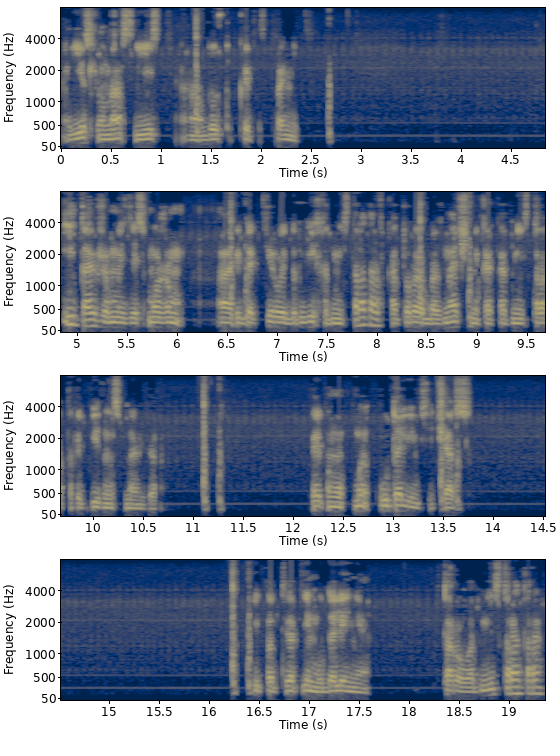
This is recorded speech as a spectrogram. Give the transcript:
если у нас есть а, доступ к этой странице. И также мы здесь можем редактировать других администраторов, которые обозначены как администраторы бизнес-менеджера. Поэтому мы удалим сейчас и подтвердим удаление второго администратора.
